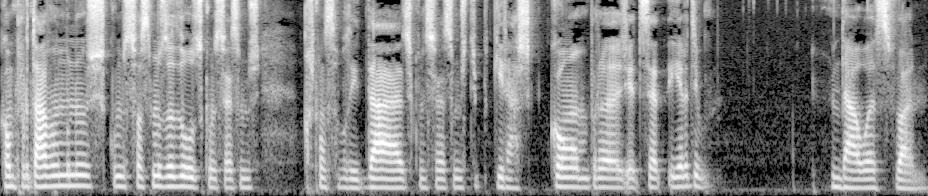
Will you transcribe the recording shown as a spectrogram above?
comportávamos-nos como se fôssemos adultos, como se tivéssemos responsabilidades, como se tivéssemos tipo que ir às compras e etc. E era tipo. That was fun.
